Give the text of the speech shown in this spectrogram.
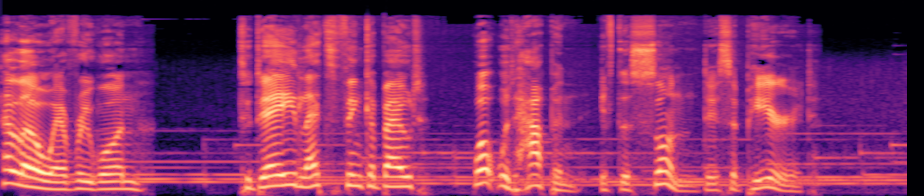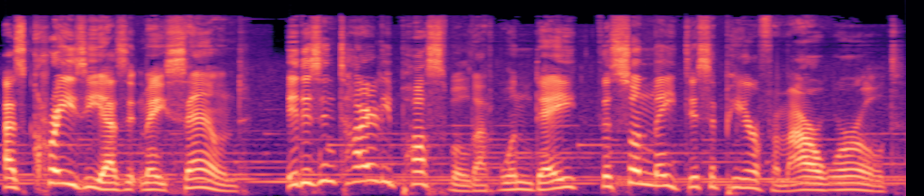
Hello, everyone. Today, let's think about what would happen if the sun disappeared. As crazy as it may sound, it is entirely possible that one day the sun may disappear from our world.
